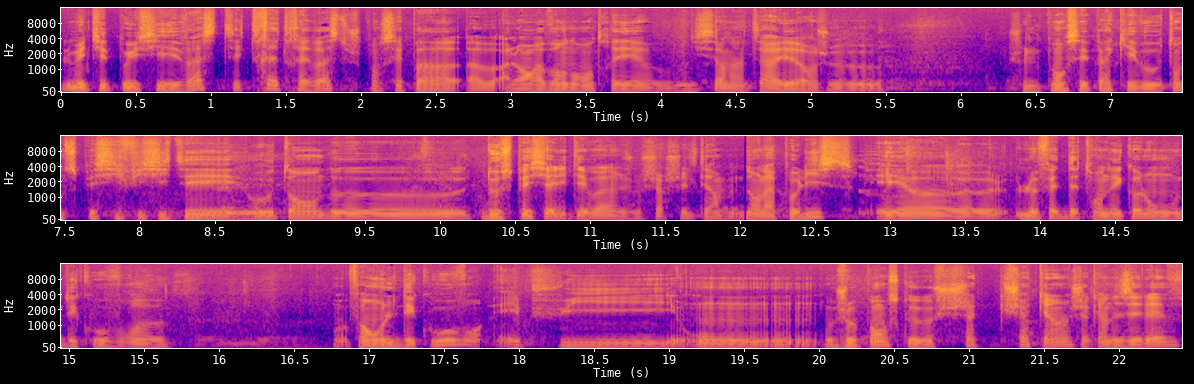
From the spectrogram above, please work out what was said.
Le métier de policier est vaste, c'est très très vaste. Je pensais pas. Alors avant de rentrer au ministère de l'Intérieur, je, je ne pensais pas qu'il y avait autant de spécificités et autant de, spécialités. Voilà, je cherchais le terme dans la police. Et euh, le fait d'être en école, on découvre. Enfin, on le découvre, et puis je pense que chacun, chacun des élèves,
